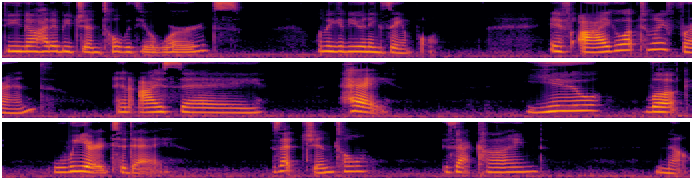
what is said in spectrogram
Do you know how to be gentle with your words? Let me give you an example. If I go up to my friend and I say, hey, you look weird today. Is that gentle? Is that kind? No.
